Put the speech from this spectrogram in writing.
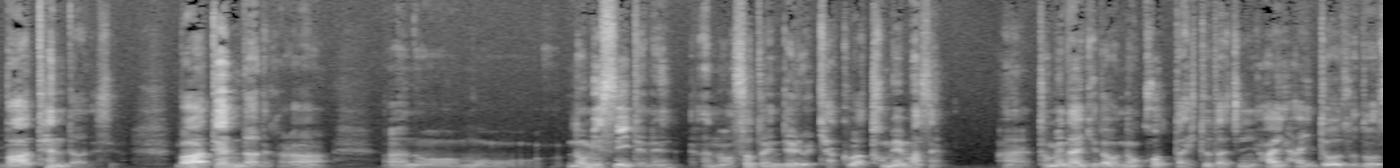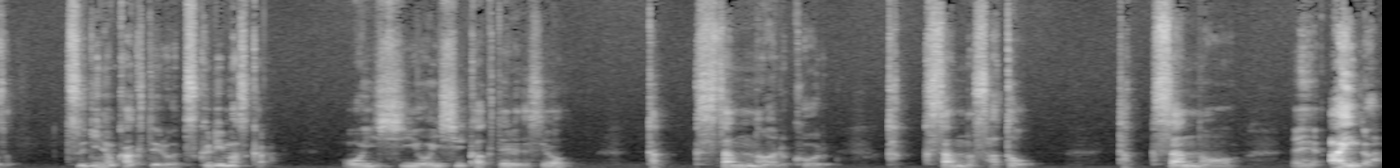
バーテンダーですよバーテンダーだからあのもう飲みすぎてねあの外に出る客は止めません、はい、止めないけど残った人たちに「はいはいどうぞどうぞ。次のカクテルを作りますから。美味しい美味しいカクテルですよ。たくさんのアルコール。たくさんの砂糖。たくさんの、えー、愛が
